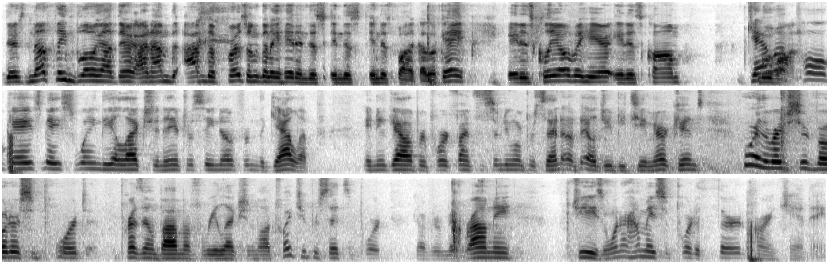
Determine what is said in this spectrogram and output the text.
There's nothing blowing out there, and I'm the, I'm the first one going to hit in this in this in this podcast. Okay, it is clear over here. It is calm. Gallup poll gays may swing the election. Interesting note from the Gallup. A new Gallup report finds that 71% of LGBT Americans who are the registered voters support President Obama for re-election, while 22% support Governor Mitt Romney. Geez, I wonder how many support a third party candidate.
